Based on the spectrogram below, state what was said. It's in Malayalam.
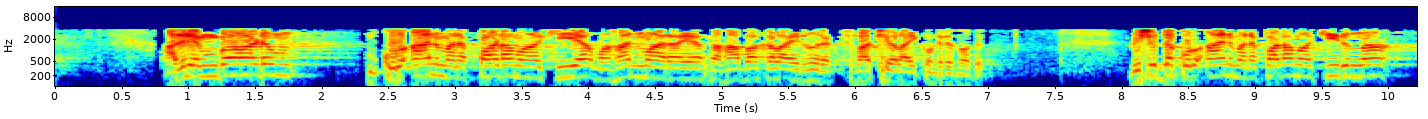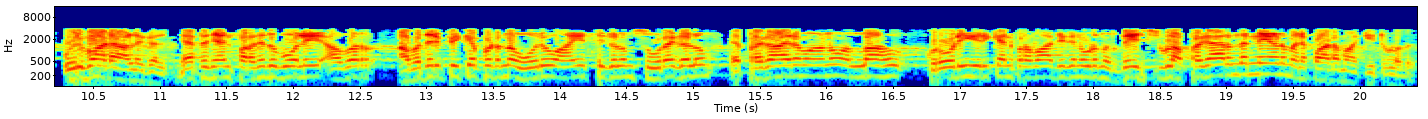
അതിലെമ്പാടും ഖുർആൻ മനഃപ്പാടമാക്കിയ മഹാന്മാരായ സഹാബാക്കളായിരുന്നു രക്തസാക്ഷികളായിക്കൊണ്ടിരുന്നത്. വിശുദ്ധ ഖുർആൻ മനഃപ്പാടമാക്കിയിരുന്ന ഒരുപാട് ആളുകൾ. നേരത്തെ ഞാൻ പറഞ്ഞതുപോലെ അവർ അവതരിപ്പിക്കപ്പെടുന്ന ഓരോ ആയത്തുകളും സൂറകളും എപ്രകാരമാണോ അള്ളാഹു ക്രോഡീകരിക്കാൻ പ്രവാചകനോട് നിർദ്ദേശിച്ചിട്ടുള്ള അപ്രകാരം തന്നെയാണ് മനഃപ്പാടമാക്കിയിട്ടുള്ളത്.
